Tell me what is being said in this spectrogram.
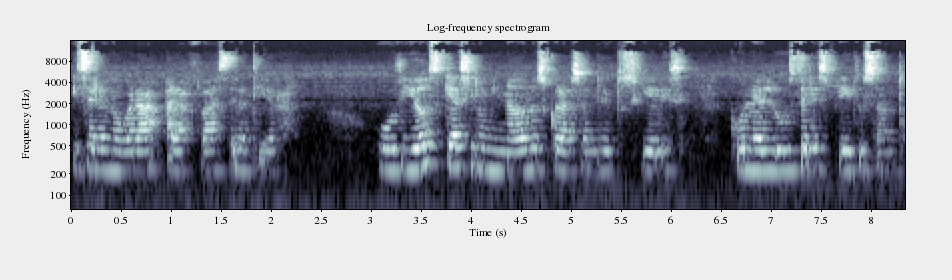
y se renovará a la faz de la tierra. Oh Dios, que has iluminado los corazones de tus fieles con la luz del Espíritu Santo,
